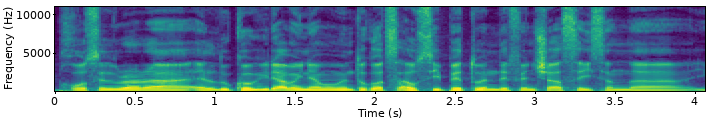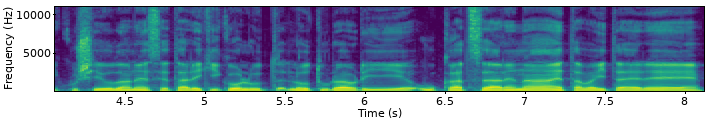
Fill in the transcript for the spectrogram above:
Prozedurara helduko gira, baina momentukotz, hauzipetuen defentsa, ze izan da ikusi dudanez, eta lotura hori ukatzearena, eta baita ere,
